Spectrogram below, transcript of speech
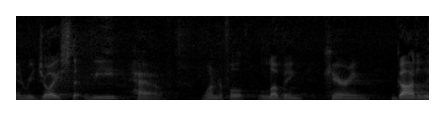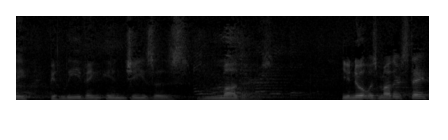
and rejoice that we have wonderful, loving, caring, godly, believing in Jesus mothers. You knew it was Mother's Day?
